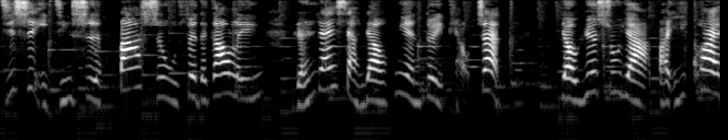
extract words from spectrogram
即使已经是八十五岁的高龄，仍然想要面对挑战，要约书亚把一块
